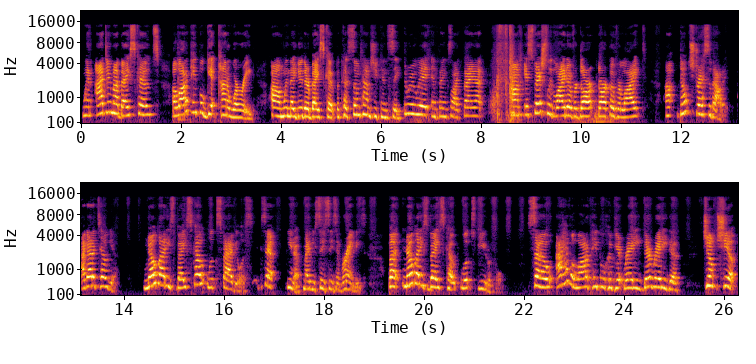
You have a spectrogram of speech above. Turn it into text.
when I do my base coats, a lot of people get kind of worried um, when they do their base coat because sometimes you can see through it and things like that, um, especially light over dark, dark over light. Uh, don't stress about it. I got to tell you, nobody's base coat looks fabulous, except, you know, maybe Cece's and Brandy's. But nobody's base coat looks beautiful. So I have a lot of people who get ready, they're ready to jump ship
